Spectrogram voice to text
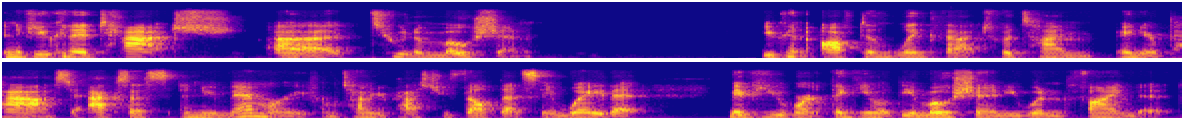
And if you can attach uh, to an emotion, you can often link that to a time in your past access a new memory from time in your past. You felt that same way that maybe you weren't thinking about the emotion, you wouldn't find it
